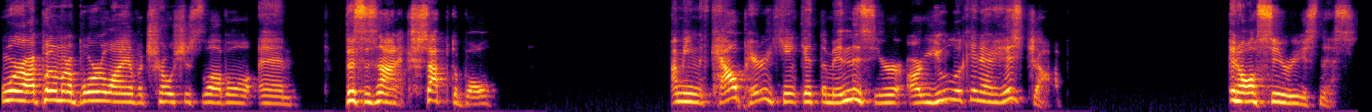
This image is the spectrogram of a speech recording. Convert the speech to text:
where I put them on a borderline of atrocious level, and this is not acceptable. I mean, if Calipari can't get them in this year, are you looking at his job? In all seriousness,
